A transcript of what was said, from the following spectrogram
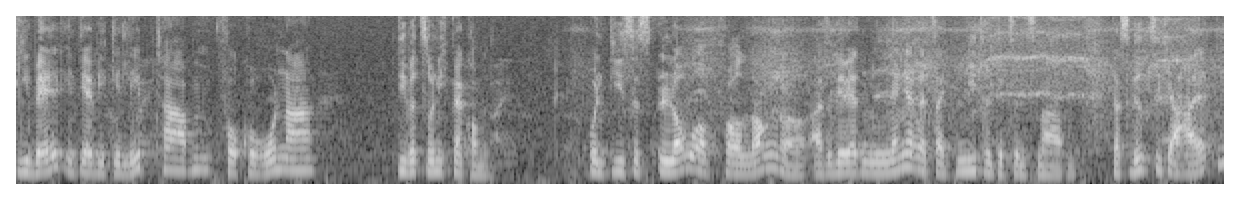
die Welt, in der wir gelebt haben vor Corona, die wird so nicht mehr kommen. Und dieses Lower for Longer, also wir werden längere Zeit niedrige Zinsen haben, das wird sich erhalten.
